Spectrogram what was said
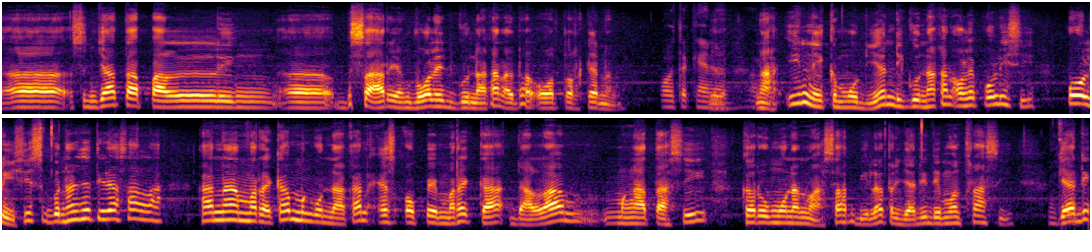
uh, senjata paling uh, besar yang boleh digunakan adalah water cannon. Water cannon. Ya. Okay. Nah ini kemudian digunakan oleh polisi. Polisi sebenarnya tidak salah karena mereka menggunakan SOP mereka dalam mengatasi kerumunan massa bila terjadi demonstrasi. Okay. Jadi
